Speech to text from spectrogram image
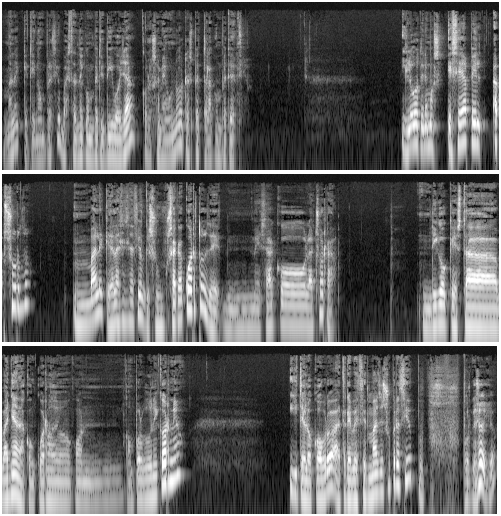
¿vale? Que tiene un precio bastante competitivo ya con los M1 respecto a la competencia. Y luego tenemos ese Apple absurdo, ¿vale? Que da la sensación que es un sacacuartos de mm, me saco la chorra, digo que está bañada con cuerno con, con polvo de unicornio y te lo cobro a tres veces más de su precio porque soy yo.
